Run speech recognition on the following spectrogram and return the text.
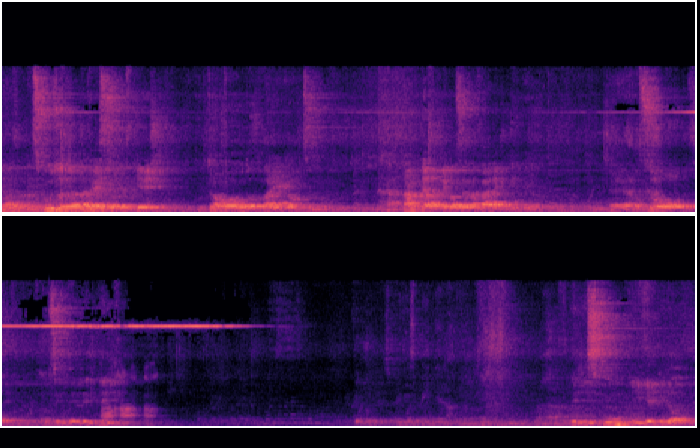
No, scuso già da adesso perché purtroppo ho avuto varie cose, tante altre cose da fare, quindi eh, ho solo così delle, dei, degli spunti che vi do.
